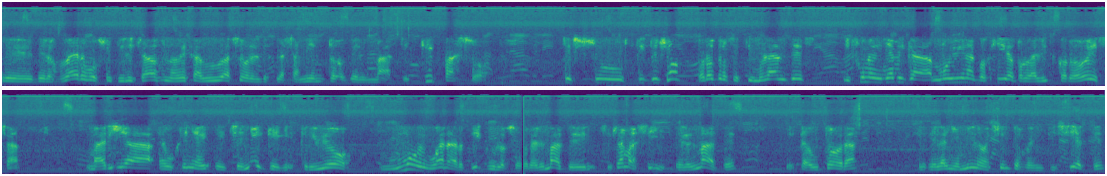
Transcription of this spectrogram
eh, de los verbos utilizados no deja duda sobre el desplazamiento del mate. ¿Qué pasó? Se sustituyó por otros estimulantes y fue una dinámica muy bien acogida por la elite cordobesa. María Eugenia Echenique, que escribió muy buen artículo sobre el mate, se llama así, El mate, esta autora, desde el año 1927,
